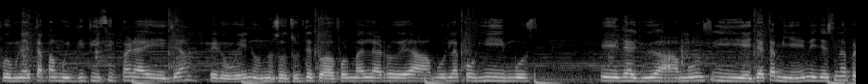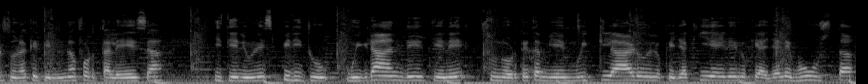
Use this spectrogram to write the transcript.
Fue una etapa muy difícil para ella, pero bueno, nosotros de todas formas la rodeamos, la cogimos, eh, le ayudamos y ella también, ella es una persona que tiene una fortaleza y tiene un espíritu muy grande, tiene su norte también muy claro de lo que ella quiere, lo que a ella le gusta.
